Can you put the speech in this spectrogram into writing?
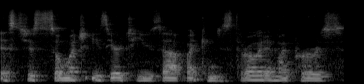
it's just so much easier to use up. I can just throw it in my purse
